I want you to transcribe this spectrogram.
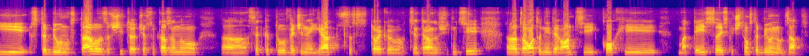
и стабилността в защита, честно казано, а, след като вече не играят с тройка в централни защитници, а, двамата нидерландци, Кох и Матей са изключително стабилни отзад.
